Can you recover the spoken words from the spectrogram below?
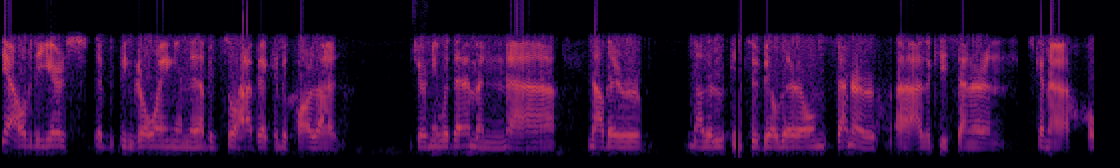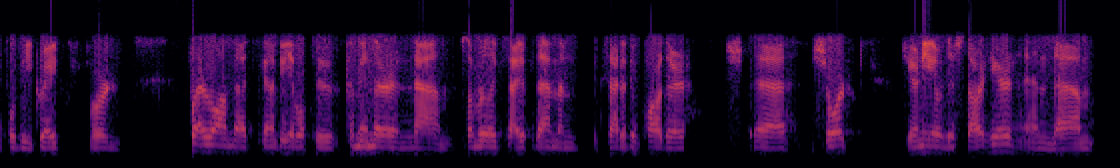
yeah, over the years they've been growing, and I've been so happy I can be part of that journey with them. And uh, now they're now they're looking to build their own center uh, as a key center, and it's gonna hopefully be great for for everyone that's gonna be able to come in there. And um, so I'm really excited for them, and excited to be part of their uh, short journey of their start here. And um,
